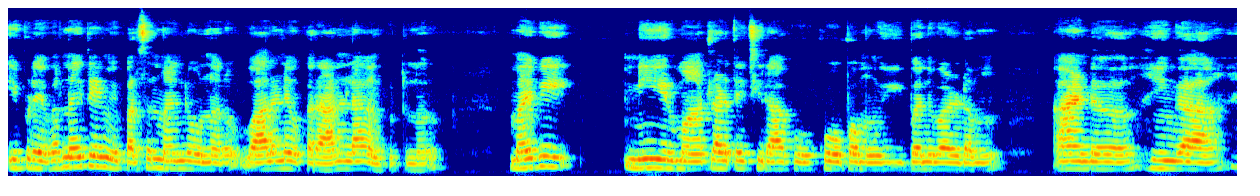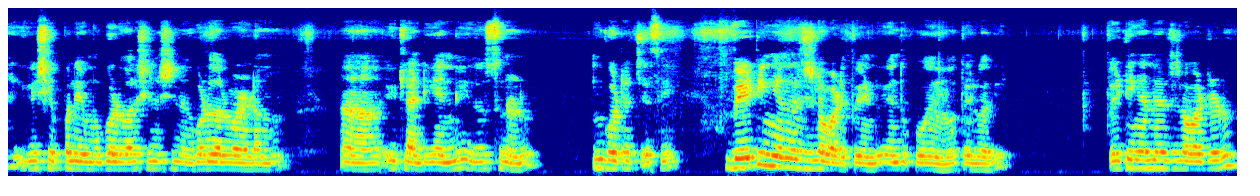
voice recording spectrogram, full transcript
ఇప్పుడు ఎవరినైతే మీ పర్సన్ మైండ్లో ఉన్నారో వాళ్ళనే ఒక రాణిలాగా అనుకుంటున్నారు. మేబీ మీరు మాట్లాడితే చిరాకు కోపము ఇబ్బంది పడడము అండ్ ఇంకా ఇక చెప్పలేము గొడవలు చిన్న చిన్న గొడవలు పడడము ఇట్లాంటివన్నీ చూస్తున్నాడు. ఇంకోటి వచ్చేసి వెయిటింగ్ ఎనర్జీలో పడిపోయిండు. ఎందుకో ఏమో తెలియదు వెయిటింగ్ ఎనర్జీలో పడ్డాడు.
